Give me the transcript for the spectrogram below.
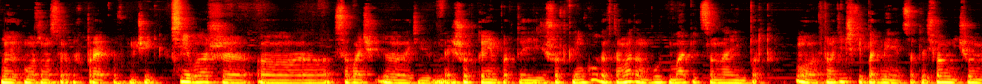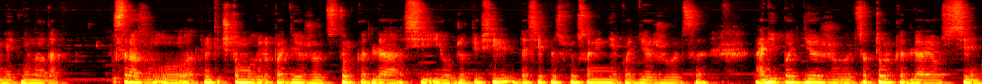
но их можно в настройках проекта включить. Все ваши э, э, решетка импорта и решетка инклюда автоматом будут мапиться на импорт. Ну, автоматически подменится, то есть вам ничего менять не надо. Сразу отметить, что модули поддерживаются только для C и Objective-C, для C++ они не поддерживаются. Они поддерживаются только для iOS 7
